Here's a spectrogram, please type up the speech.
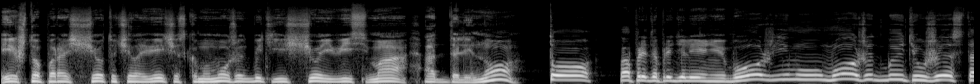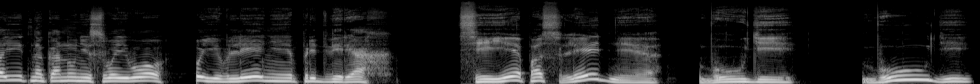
и что по расчету человеческому может быть еще и весьма отдалено, то по предопределению Божьему, может быть, уже стоит накануне своего появления при дверях. Сие последнее буди, буди,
